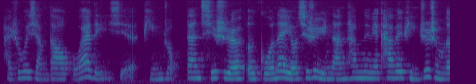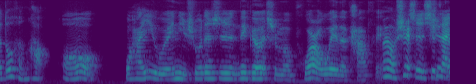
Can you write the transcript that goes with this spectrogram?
还是会想到国外的一些品种。但其实，呃，国内尤其是云南，他们那边咖啡品质什么的都很好。哦，我还以为你说的是那个什么普洱味的咖啡。没有，是是是在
